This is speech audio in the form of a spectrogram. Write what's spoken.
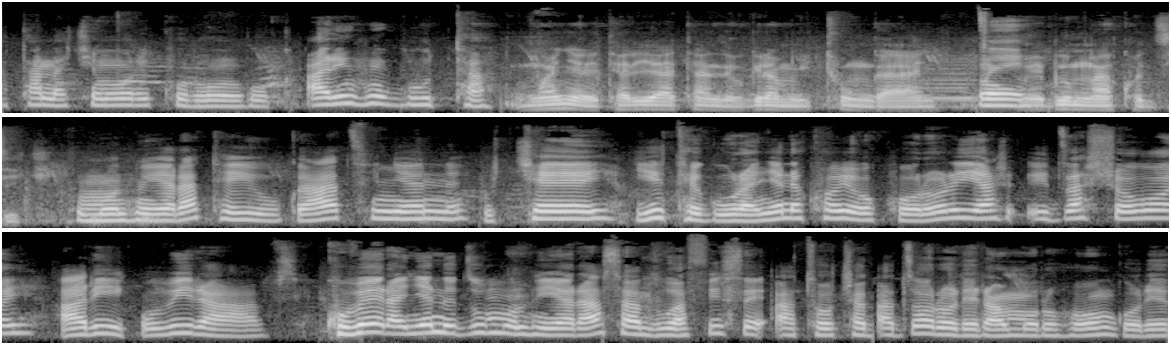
atana kimwe uri kurunguka ari nk'uguta umwanya leta yari yatanze kugira ngo itunganye eh. mwebwe mwakoze iki umuntu yarateye ubwatsi nyene bukeya yitegura nyene ko yokorora izo ashoboye ari ubiravye kubera nyene izo umuntu yari asanzwe afise atoca azororera mu ruhongore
